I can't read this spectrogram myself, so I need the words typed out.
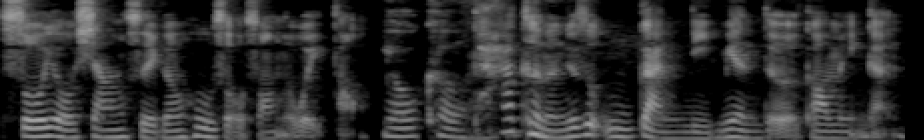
所有香水跟护手霜的味道，有可能他可能就是无感里面的高敏感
